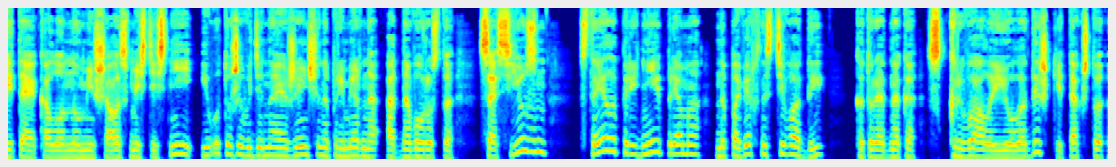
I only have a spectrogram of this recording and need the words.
Витая колонна уменьшалась вместе с ней, и вот уже водяная женщина примерно одного роста со Сьюзен стояла перед ней прямо на поверхности воды, которая, однако, скрывала ее лодыжки, так что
